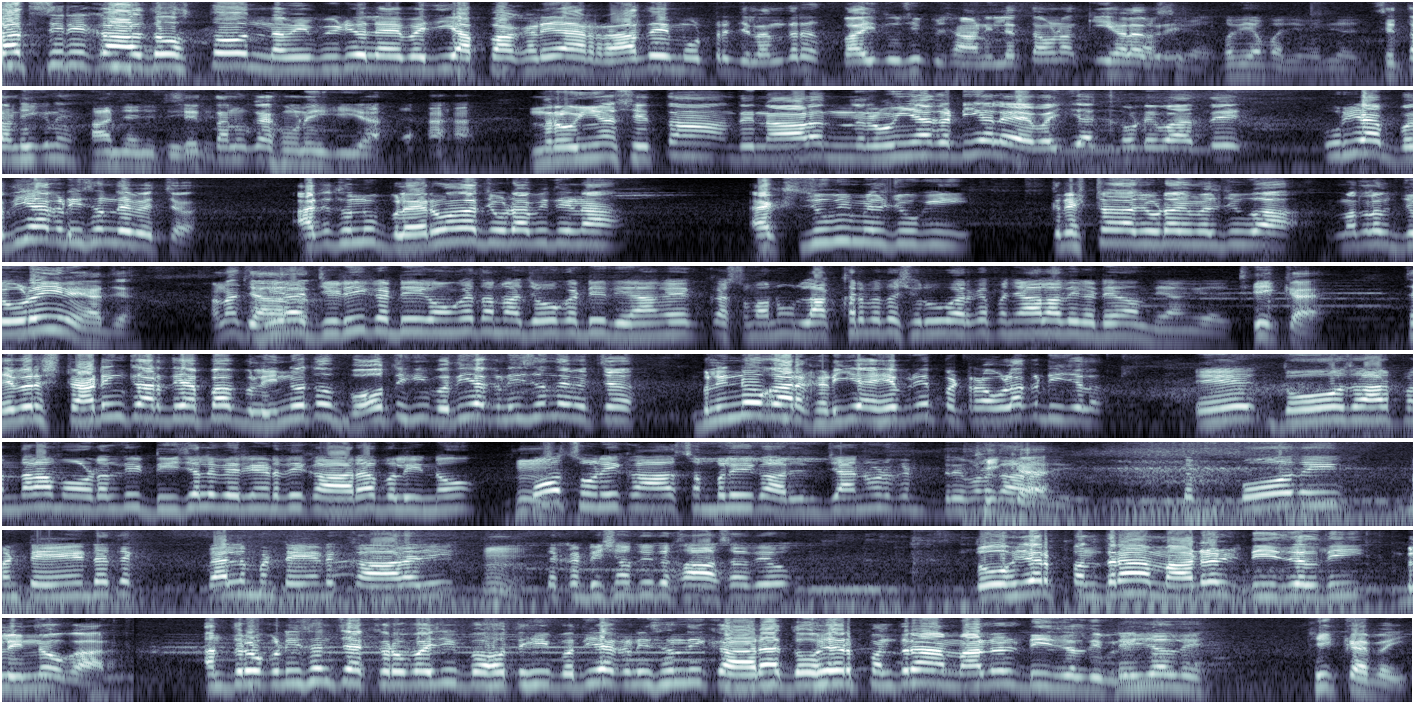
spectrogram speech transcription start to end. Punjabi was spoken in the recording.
ਸਤਿ ਸ੍ਰੀ ਅਕਾਲ ਦੋਸਤੋ ਨਵੀਂ ਵੀਡੀਓ ਲੈ ਬਈ ਜੀ ਆਪਾਂ ਖੜੇ ਆ ਰਾਧੇ ਮੋਟਰ ਜਲੰਧਰ। ਬਾਈ ਤੁਸੀਂ ਪਛਾਣ ਹੀ ਲਿੱਤਾ ਹੋਣਾ ਕੀ ਹਾਲ ਹੈ ਵੀਰੇ? ਵਧੀਆ ਭਾਜੀ ਵਧੀਆ ਜੀ। ਸੇਤਾਂ ਠੀਕ ਨੇ? ਹਾਂਜੀ ਹਾਂਜੀ ਠੀਕ। ਸੇਤਾਂ ਨੂੰ ਕਹੇ ਹੋਣੀ ਕੀ ਆ? ਨਰੋਈਆਂ ਸੇਤਾਂ ਦੇ ਨਾਲ ਨਰੋਈਆਂ ਗੱਡੀਆਂ ਲੈ ਬਾਈ ਜੀ ਅੱਜ ਤੁਹਾਡੇ ਵਾਸਤੇ ਪੂਰੀਆਂ ਵਧੀਆ ਕੰਡੀਸ਼ਨ ਦੇ ਵਿੱਚ। ਅੱਜ ਤੁਹਾਨੂੰ ਬਲੈਰੋਆਂ ਦਾ ਜੋੜਾ ਵੀ ਦੇਣਾ ਐਕਸਯੂ ਵੀ ਮਿਲ ਜੂਗੀ ਕ੍ਰਿਸਟਾ ਦਾ ਜੋੜਾ ਵੀ ਮਿਲ ਜੂਗਾ ਮਤਲਬ ਜੋੜੇ ਹੀ ਨੇ ਅੱਜ ਹਨਾ ਜ਼ਿਆਦਾ ਜਿਹੜੀ ਗੱਡੀ ਕਹੋਗੇ ਤੁਹਾਨੂੰ ਜੋ ਗੱਡੀ ਦੇਵਾਂਗੇ ਕਸਟਮਰ ਨੂੰ ਲੱਖ ਰੁਪਏ ਤੋਂ ਸ਼ੁਰੂ ਕਰਕੇ 50 ਲੱਖ ਦੀ ਗੱਡੀਆਂ ਤੁਹਾਨੂੰ ਦੇਵਾਂਗੇ ਠੀਕ ਹੈ। ਤੇ ਫਿਰ ਸਟਾਰਟਿੰਗ ਕਰਦੇ ਆਪਾਂ ਬਲੀਨੋ ਤੋਂ ਬਹੁਤ ਹੀ ਵਧੀਆ ਕੰਡੀਸ਼ਨ ਦੇ ਵਿੱਚ ਬਲੀਨੋ ਕਾਰ ਖੜੀ ਆ ਇਹ ਵੀਰੇ ਪੈਟਰੋਲ ਆ ਕਿ ਡੀਜ਼ਲ? ਇਹ 2015 ਮਾਡਲ ਦੀ ਡੀਜ਼ਲ ਵੇਰੀਐਂਟ ਦੀ ਕਾਰ ਹੈ ਬਲੀਨੋ। ਬਹੁਤ ਸੋਹਣੀ ਕਾਰ ਸੰਭਲੀ ਕਾਰ ਜੀ ਜੈਨੂਅਨ ਡਰਿਵਨ ਠੀਕ ਕਾਰ। ਹੈ। ਜੀ। ਤੇ ਬਹੁਤ ਹੀ ਮੇਨਟੇਨਡ ਤੇ ਵੈਲ ਮੇਨਟੇਨਡ ਕਾਰ ਹੈ ਜੀ। ਤੇ ਕੰਡੀਸ਼ਨ ਤੁਸੀਂ ਦਿਖਾ ਸਕਦੇ ਹੋ। 2015 ਮਾਡਲ ਡੀਜ਼ਲ ਦੀ ਬਲੀਨੋ ਕਾਰ। ਅੰਦਰੋਂ ਕੰਡੀਸ਼ਨ ਚੈੱਕ ਕਰੋ ਬਾਈ ਜੀ ਬਹੁਤ ਹੀ ਵਧੀਆ ਕੰਡੀਸ਼ਨ ਦੀ ਕਾਰ ਹੈ 2015 ਮਾਡਲ ਡੀਜ਼ਲ ਦੀ। ਡੀਜ਼ਲ ਦੀ। ਠੀਕ ਹੈ ਬਾਈ।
